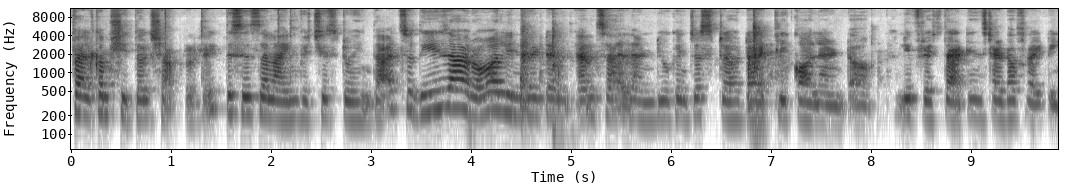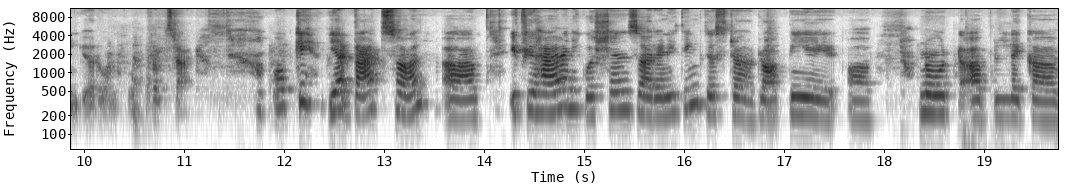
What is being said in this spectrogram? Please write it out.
welcome Sheetal Chapra, right? This is the line which is doing that. So these are all inbuilt in MSAL and you can just uh, directly call and uh, leverage that instead of writing your own from start. Okay, yeah, that's all. Uh, if you have any questions or anything, just uh, drop me a uh, note, uh, like uh,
